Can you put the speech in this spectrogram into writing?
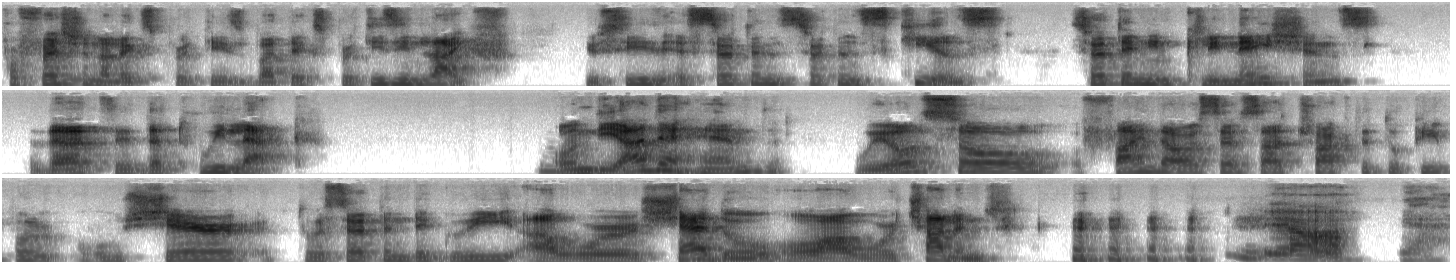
professional expertise, but expertise in life. You see, certain certain skills, certain inclinations that that we lack. On the other hand, we also find ourselves attracted to people who share to a certain degree our shadow or our challenge. yeah. Yes.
